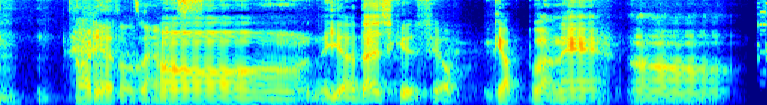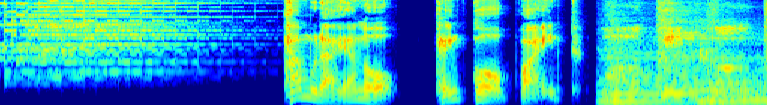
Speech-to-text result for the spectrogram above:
ありがとうございます。うん。いや、大好きですよ。ギャップはね。うん。田村屋の健康ポイント。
